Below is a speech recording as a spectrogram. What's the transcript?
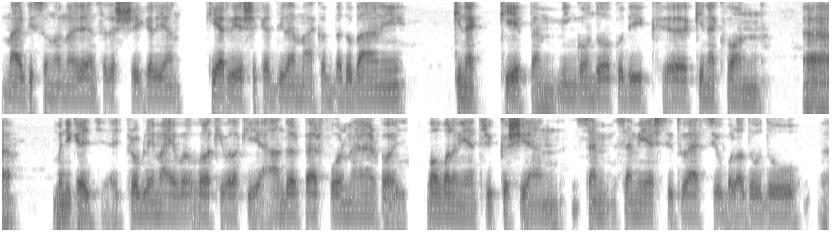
már viszonylag nagy rendszerességgel ilyen kérdéseket, dilemmákat bedobálni, kinek képen min gondolkodik, kinek van mondjuk egy, egy problémája valaki, valaki underperformer, vagy van valamilyen trükkös ilyen szem, személyes szituációból adódó uh,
